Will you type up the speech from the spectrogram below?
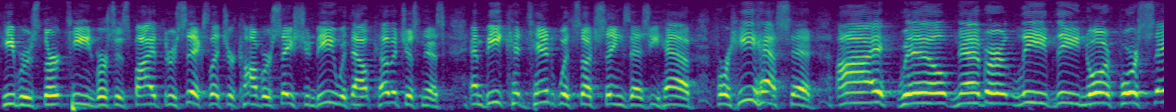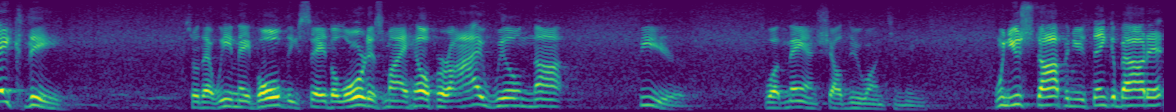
Hebrews 13, verses 5 through 6. Let your conversation be without covetousness, and be content with such things as ye have. For he has said, I will never leave thee nor forsake thee. So that we may boldly say, The Lord is my helper. I will not fear what man shall do unto me. When you stop and you think about it,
